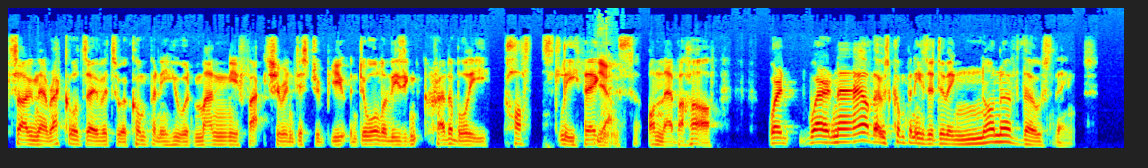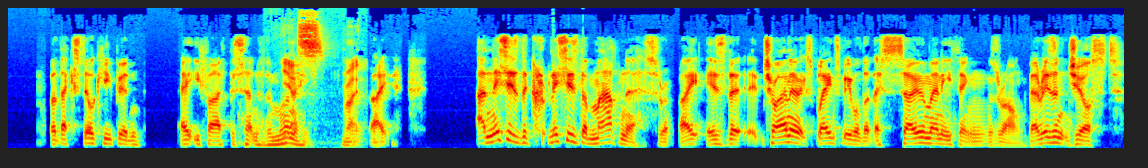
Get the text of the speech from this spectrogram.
selling their records over to a company who would manufacture and distribute and do all of these incredibly costly things on their behalf. Where, where now those companies are doing none of those things, but they're still keeping 85% of the money Yes. Right. right? And this is the this is the madness, right? Is that trying to explain to people that there's so many things wrong. There isn't just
